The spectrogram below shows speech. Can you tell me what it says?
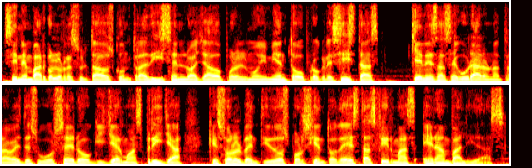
Sin embargo, los resultados contradicen lo hallado por el movimiento progresistas, quienes aseguraron a través de su vocero Guillermo Asprilla que solo el 22% de estas firmas eran válidas.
